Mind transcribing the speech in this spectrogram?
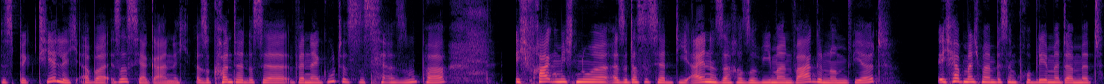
despektierlich, aber ist es ja gar nicht. Also Content ist ja, wenn er gut ist, ist ja super. Ich frage mich nur, also das ist ja die eine Sache, so wie man wahrgenommen wird. Ich habe manchmal ein bisschen Probleme damit,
